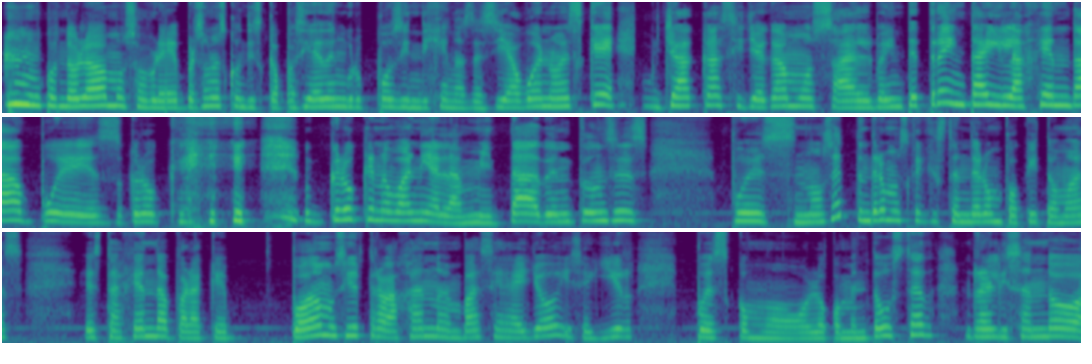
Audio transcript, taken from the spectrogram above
cuando hablábamos sobre personas con discapacidad en grupos indígenas, decía, bueno, es que ya casi llegamos al 2030 y la agenda, pues creo que creo que no va ni a la mitad. Entonces, pues no sé, tendremos que extender un poquito más esta agenda para que podamos ir trabajando en base a ello y seguir, pues como lo comentó usted, realizando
